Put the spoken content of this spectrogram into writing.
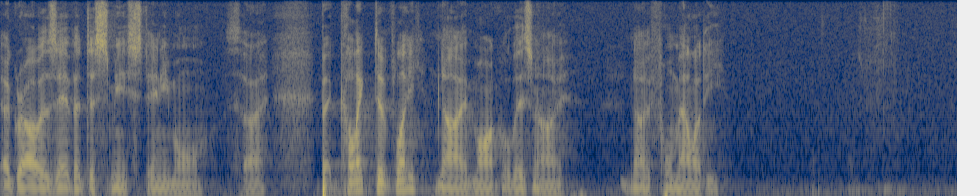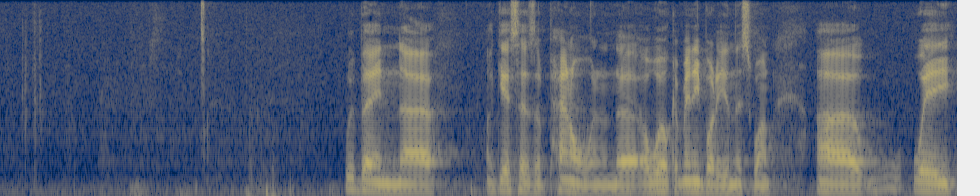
a grower's ever dismissed anymore. So, but collectively, no, Michael, there's no no formality. We've been, uh, I guess, as a panel, and uh, I welcome anybody in this one. Uh, we,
